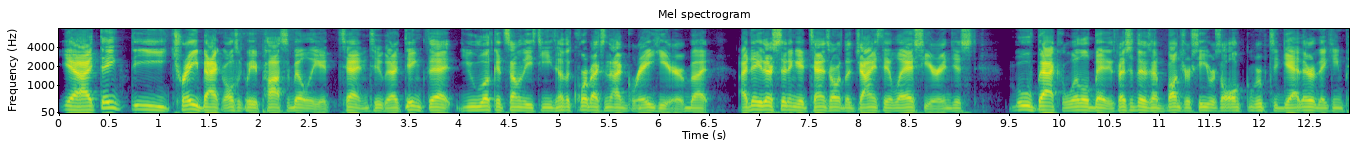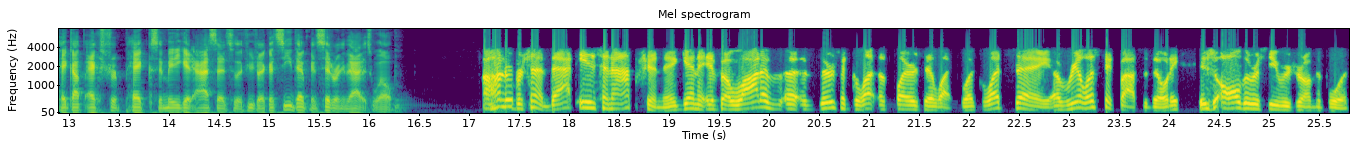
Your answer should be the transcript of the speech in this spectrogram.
Yeah, I think the trade back also could be a possibility at 10, too. But I think that you look at some of these teams, now the quarterback's not great here, but I think they're sitting at 10, so what the Giants did last year, and just move back a little bit, especially if there's a bunch of receivers all grouped together. They can pick up extra picks and maybe get assets for the future. I could see them considering that as well. A hundred percent. That is an option. Again, if a lot of uh, if there's a glut of players they like, like let's say a realistic possibility is all the receivers are on the board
